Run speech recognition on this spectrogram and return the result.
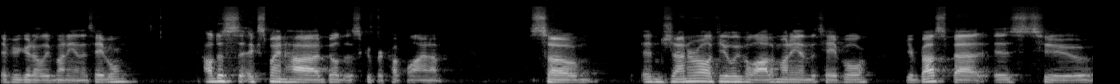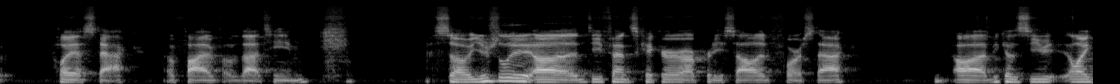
if you're going to leave money on the table. I'll just explain how I build this Cooper Kupp lineup. So, in general, if you leave a lot of money on the table, your best bet is to play a stack of five of that team. So usually, uh, defense kicker are pretty solid for a stack uh, because you like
